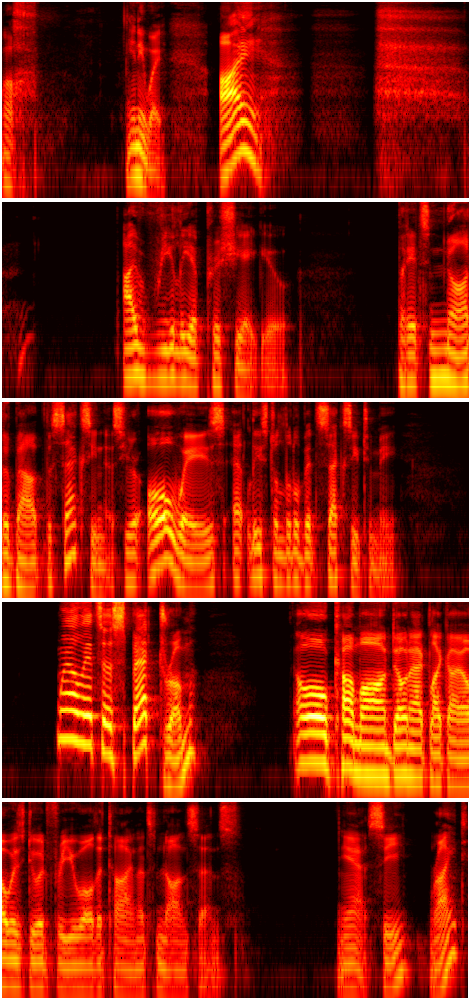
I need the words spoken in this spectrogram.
Ugh. Anyway, I. I really appreciate you but it's not about the sexiness. You're always at least a little bit sexy to me. Well, it's a spectrum. Oh, come on, don't act like I always do it for you all the time. That's nonsense. Yeah, see? Right?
